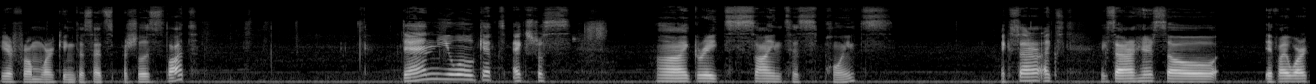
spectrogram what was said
here from working the set specialist slot. Then you will get extra uh, great scientist points, etc. etc. here. So if I work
